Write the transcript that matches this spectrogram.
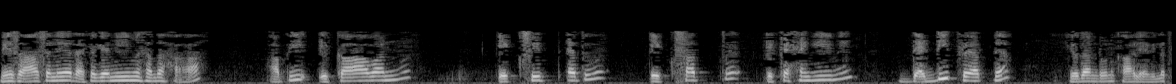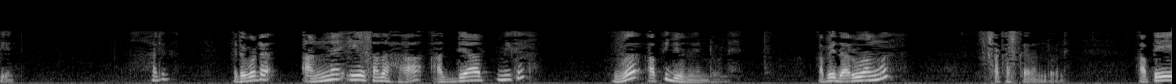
මේ ශාසනය රැක ගැනීම සඳහා අපි එකාවන්ව එක්සිත ඇතුව එක්සත්ව එක හැඟීමෙන් දැඩි ප්‍රයත්නයක් යොදන්න ඕන කාලය ඇවිල්ලා තියෙනවා. හරිද? එතකොට අන්න ඒ සඳහා අධ්‍යාත්මිකව අපි දිනු වෙන්න ඕනේ. අපේ දරුවන්ව සකස් කරන්න ඕනේ. අපේ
